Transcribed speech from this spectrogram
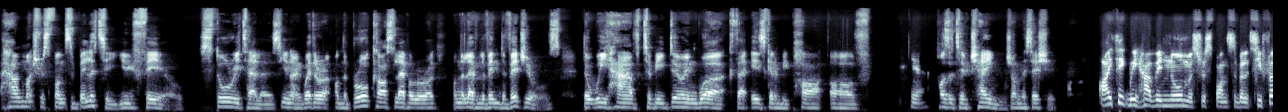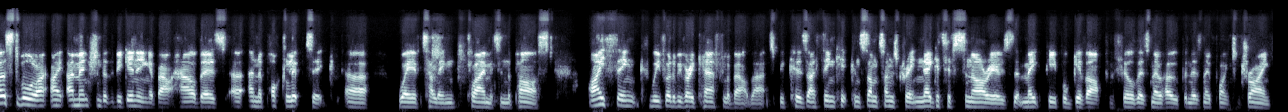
how much responsibility you feel storytellers, you know, whether on the broadcast level or on the level of individuals, that we have to be doing work that is going to be part of yeah. positive change on this issue? I think we have enormous responsibility. First of all, I, I mentioned at the beginning about how there's a, an apocalyptic uh, way of telling climate in the past. I think we've got to be very careful about that because I think it can sometimes create negative scenarios that make people give up and feel there's no hope and there's no point in trying.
